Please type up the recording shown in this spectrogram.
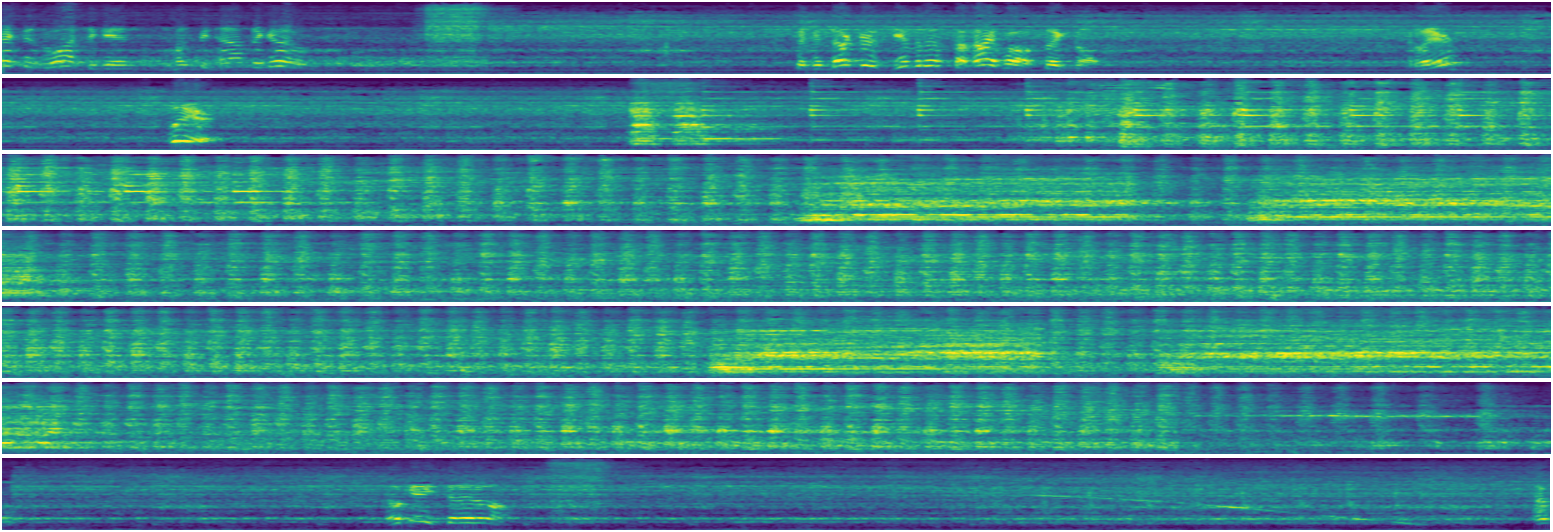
Checking his watch again. Must be time to go. The conductor's given us the highball signal. Clear.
